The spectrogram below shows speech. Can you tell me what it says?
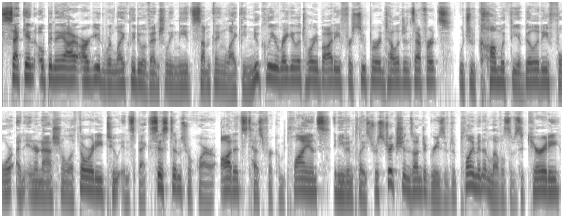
Second, OpenAI argued we're likely to eventually need something like the nuclear regulatory body for superintelligence efforts, which would come with the ability for an international authority to inspect systems, require audits, test for compliance, and even place restrictions on degrees of deployment and levels of security.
